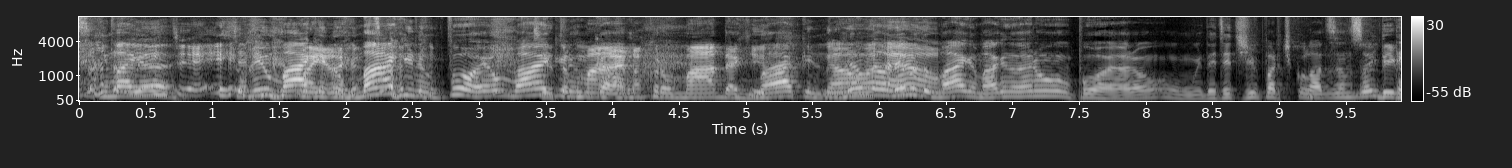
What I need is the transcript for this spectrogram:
em Miami? é. Você é meio Magnum. Magnum, pô, é um Você tá Magnum, uma cara. arma cromada aqui. Magnum. Não, não, é lembra do um- Magnum? Magnum era um, pô, era um detetive particular dos anos 80,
